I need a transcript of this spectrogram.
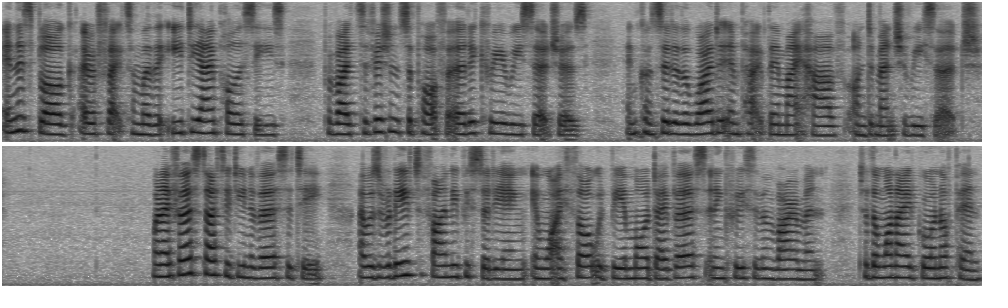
In this blog, I reflect on whether EDI policies provide sufficient support for early career researchers and consider the wider impact they might have on dementia research. When I first started university, I was relieved to finally be studying in what I thought would be a more diverse and inclusive environment to the one I had grown up in,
